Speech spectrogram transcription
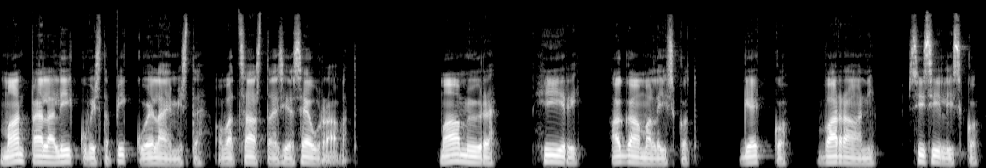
Maan päällä liikkuvista pikkueläimistä ovat saastaisia seuraavat. Maamyyrä, hiiri, agamaliskot, gekko, varaani, sisilisko,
